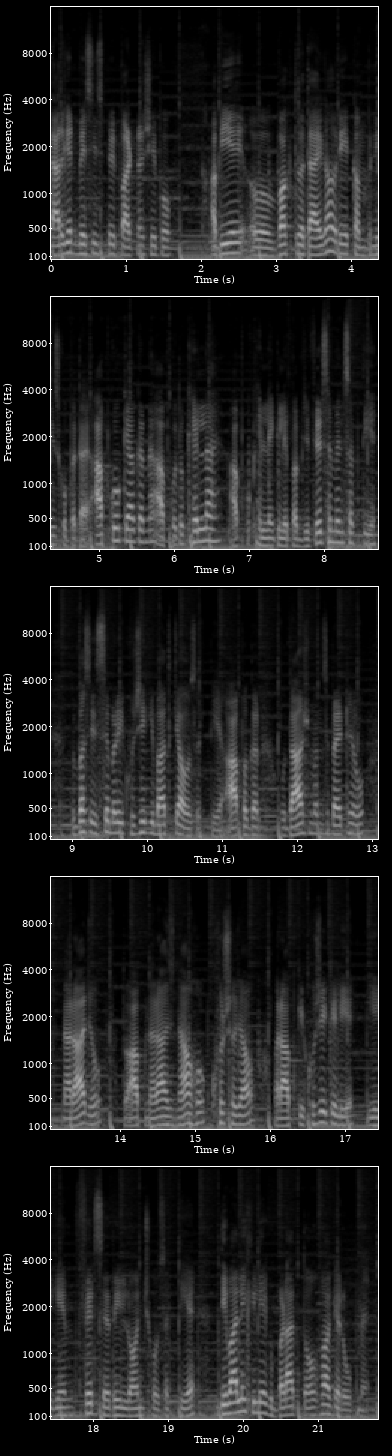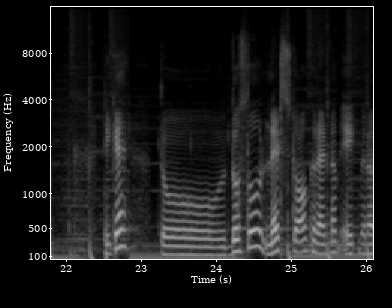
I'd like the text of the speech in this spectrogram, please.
टारगेट बेसिस पे पार्टनरशिप हो। अब ये वक्त बताएगा और ये कंपनीज़ को पता है। आपको क्या करना है? आपको तो खेलना है। आपको खेलने के लिए पबजी फिर से मिल सकती है। तो बस इससे बड़ी खुशी की बात क्या हो सकती है? आप अगर उदास मन से बैठे हो, नाराज़ हो तो आप नाराज़ ना हो, खुश हो जाओ और आपकी खुशी के लिए ये गेम फिर से रीलॉन्च हो सकती है। दिवाली के लिए एक बड़ा तोहफा के रूप में। ठीक है? तो दोस्तों लेट्स टॉक रैंडम एक मेरा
